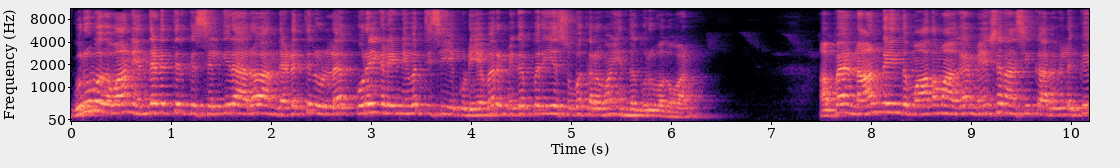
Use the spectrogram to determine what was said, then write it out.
குரு பகவான் எந்த இடத்திற்கு செல்கிறாரோ அந்த இடத்தில் உள்ள குறைகளை நிவர்த்தி செய்யக்கூடியவர் மிகப்பெரிய சுபக்கிரகம் இந்த குரு பகவான். அப்ப நான்கைந்து மாதமாக மேஷராசிக்காரர்களுக்கு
